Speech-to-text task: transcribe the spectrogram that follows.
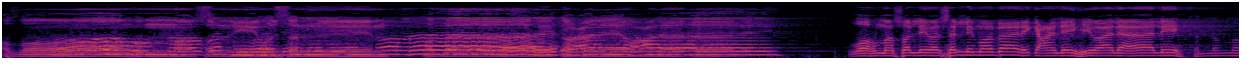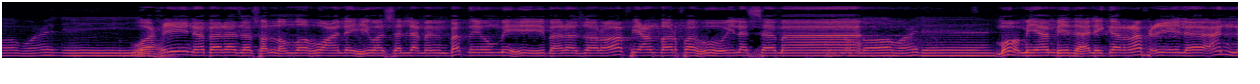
Allahumma salli wa sallim اللهم صل وسلم وبارك عليه وعلى آله. صلى الله عليه. وحين برز صلى الله عليه وسلم من بطن أمه برز رافعا ظرفه إلى السماء. الله عليه. مؤمئا بذلك الرفع إلى أن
